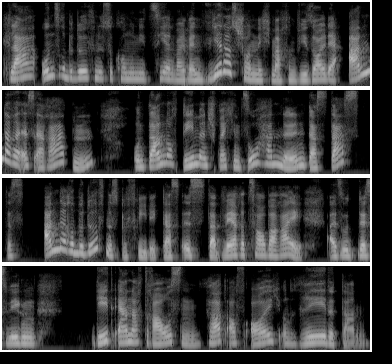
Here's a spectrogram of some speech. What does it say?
klar unsere Bedürfnisse kommunizieren, weil wenn wir das schon nicht machen, wie soll der andere es erraten und dann noch dementsprechend so handeln, dass das das andere Bedürfnis befriedigt. Das ist, das wäre Zauberei. Also deswegen geht er nach draußen, hört auf euch und redet dann.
